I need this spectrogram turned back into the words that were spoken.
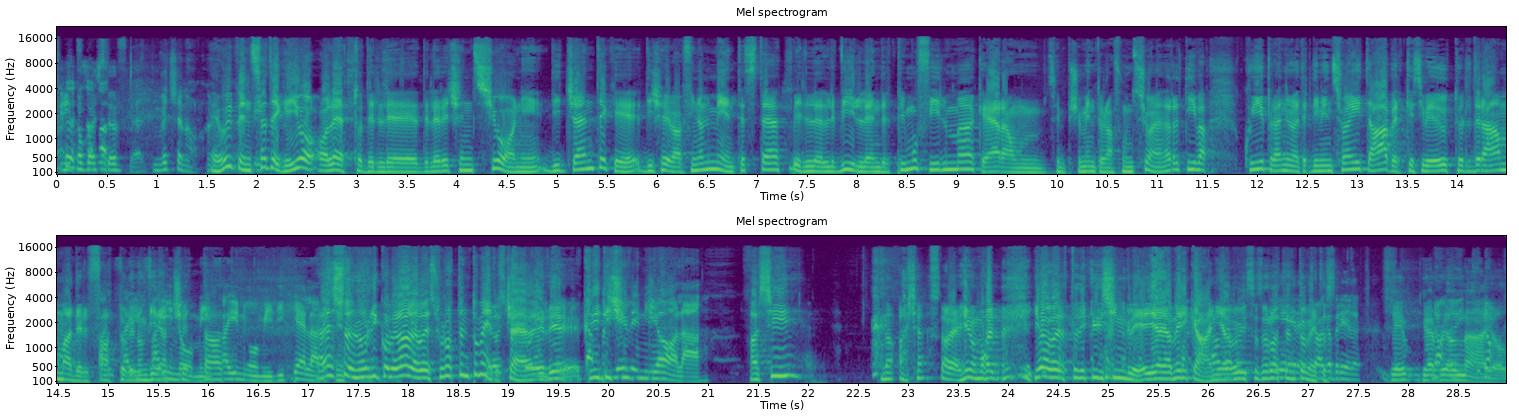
finito questo effetto. Invece no. E voi pensate che io ho letto delle, delle recensioni di gente che diceva finalmente Step, il, il villain del primo film, che era un- semplicemente una funzione narrativa, qui prende una tridimensionalità perché si vede tutto il dramma del fatto Fai- che non fai viene i nomi, accettato. fai i nomi di chi è la Adesso non ricordo su Rotten Tomatoes, cioè critici... Niola. Ah sì? No, cioè, vabbè, io, non voglio- io avevo detto dei critici inglesi, eh, americani, Ciao, l'avevo visto. Gabriele. Ga- Gabriel No, eh, no, Nile.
